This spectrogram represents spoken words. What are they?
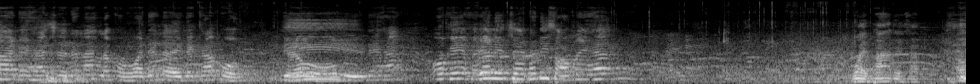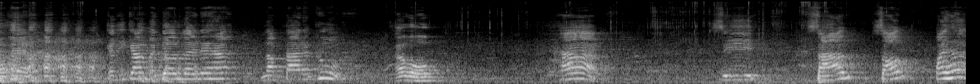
มากๆนะฮะเชิญด้านล่างรับของรางวัลได้เลยนะครับผมนี่ครับผมนะฮะโอเคขออนุญาตเรียนเชิญท่านที่สองเลยฮะไหวพระเลยครับโอเคกติกาเหมือนเดิมเลยนะฮะหลับตาทั้งคู่ครับผมห้าสี่สามสองไปฮะ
